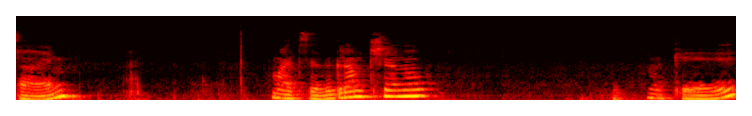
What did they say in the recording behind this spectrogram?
time, my telegram channel, okay.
